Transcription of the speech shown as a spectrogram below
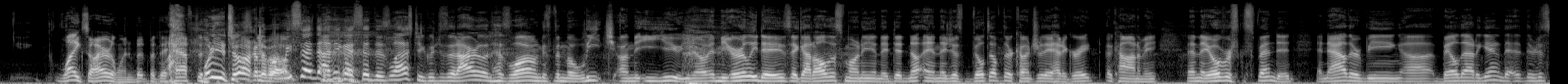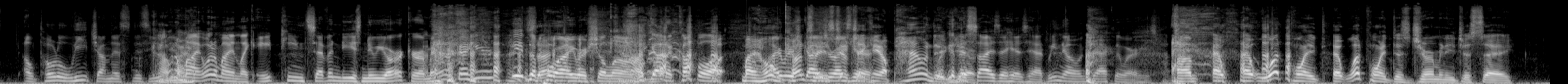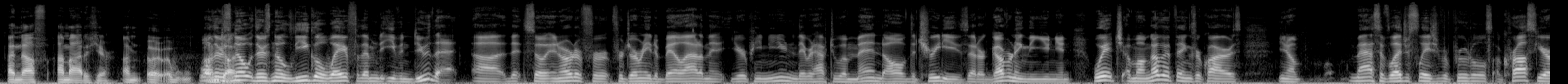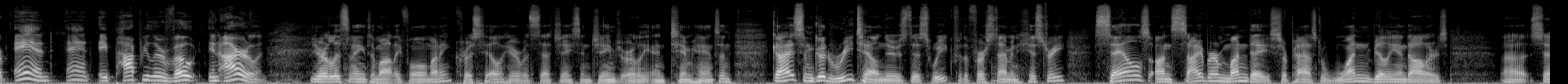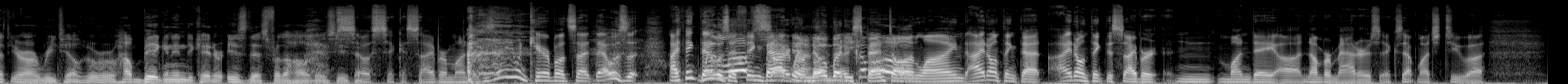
likes Ireland, but but they have to. What are you talking Well, about? we said I think I said this last week, which is that Ireland has long just been the leech on the EU. You know, in the early days, they got all this money and they did no, and they just built up their country. They had a great economy. Then they overspended, and now they're being uh, bailed out again. They're just a total leech on this this union. What am I? What am I in like 1870s New York or America here? Leave the poor Irish alone. We got a couple of My home Irish country guys is right just here. taking a pounding Look at here. the size of his head. We know exactly where he's from. um, at, at what point? At what point does Germany just say, "Enough! I'm out of here. I'm." Uh, uh, Well, I'm there's done." no there's no legal way for them to even do that. Uh, that so in order for, for Germany to bail out on the European Union, they would have to amend all of the treaties that are governing the union, which among other things requires you know massive legislative approvals across Europe and and a popular vote in Ireland. You're listening to Motley Fool Money. Chris Hill here with Seth Jayson, James Early, and Tim Hanson. Guys, some good retail news this week. For the first time in history, sales on Cyber Monday surpassed $1 billion. Uh, Seth, you're our retail guru. How big an indicator is this for the holiday I'm season? so sick of Cyber Monday. Does anyone care about Cyber? That was, a, I think that We was a thing back Cyber when nobody Come spent on. online. I don't think that. I don't think the Cyber Monday uh, number matters except much to. Uh,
